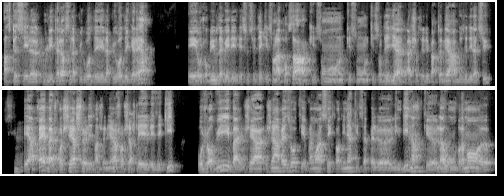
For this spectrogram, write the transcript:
parce que c'est le, comme je l'ai dit tout à l'heure, c'est la plus grosse des, la plus grosse des galères. Et aujourd'hui, vous avez des, des, sociétés qui sont là pour ça, hein, qui sont, qui sont, qui sont dédiées à, à chercher des partenaires, à vous aider là-dessus. Mmh. Et après, bah, je recherche les ingénieurs, je recherche les, les équipes. Aujourd'hui, bah, j'ai un, j'ai un réseau qui est vraiment assez extraordinaire, qui s'appelle euh, LinkedIn, hein, qui est là où on vraiment, euh,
